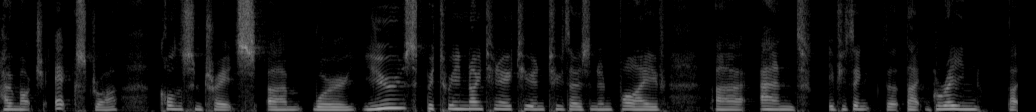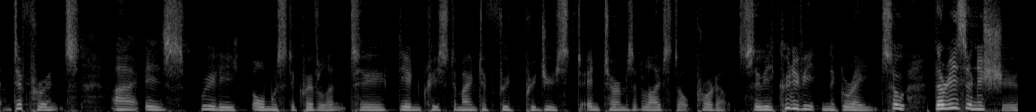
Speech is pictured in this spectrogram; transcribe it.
how much extra concentrates um, were used between 1980 and 2005. Uh, and if you think that that grain, that difference, uh, is really almost equivalent to the increased amount of food produced in terms of livestock products. So he could have eaten the grain. So there is an issue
